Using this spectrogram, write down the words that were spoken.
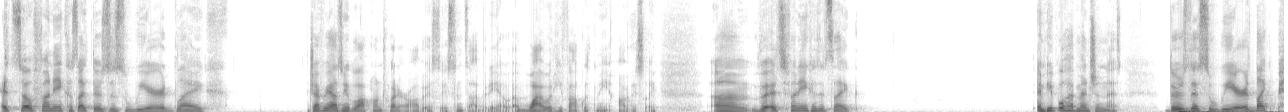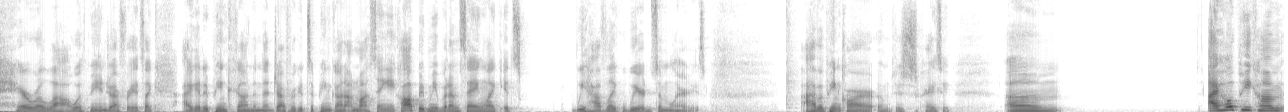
It's so funny because, like, there's this weird, like, Jeffree has me blocked on Twitter, obviously, since that video. Why would he fuck with me, obviously? Um, but it's funny because it's like, and people have mentioned this there's this weird like parallel with me and Jeffree. It's like I get a pink gun and then Jeffree gets a pink gun. I'm not saying he copied me, but I'm saying like it's we have like weird similarities. I have a pink car. Um, this is crazy. Um, I hope he come.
